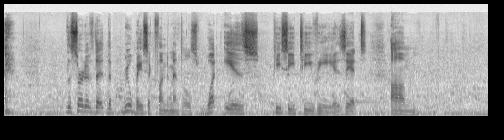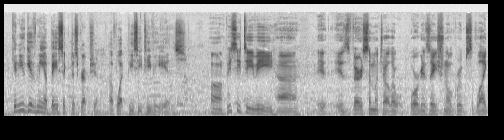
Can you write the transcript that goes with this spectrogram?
the sort of the, the real basic fundamentals. What is PCTV? Is it um, can you give me a basic description of what PCTV is? Uh, PCTV uh, is very similar to other organizational groups like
